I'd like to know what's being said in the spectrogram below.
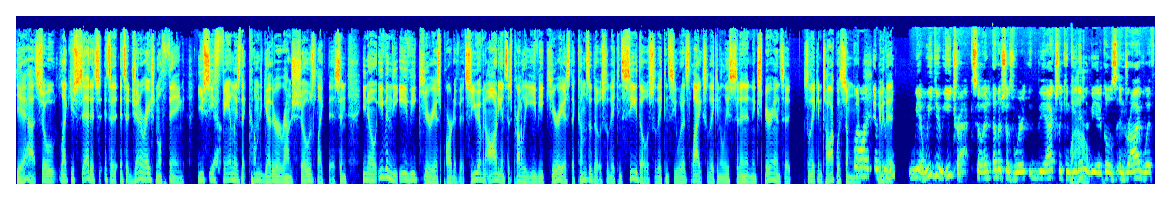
Yeah, so like you said, it's it's a it's a generational thing. You see families that come together around shows like this, and you know even the EV curious part of it. So you have an audience that's probably EV curious that comes to those, so they can see those, so they can see what it's like, so they can at least sit in it and experience it, so they can talk with someone. Well, Maybe that we, yeah, we do e-track. So in other shows where they actually can get in the vehicles and drive with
